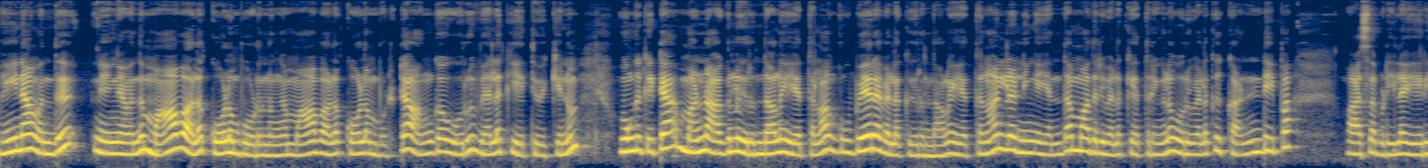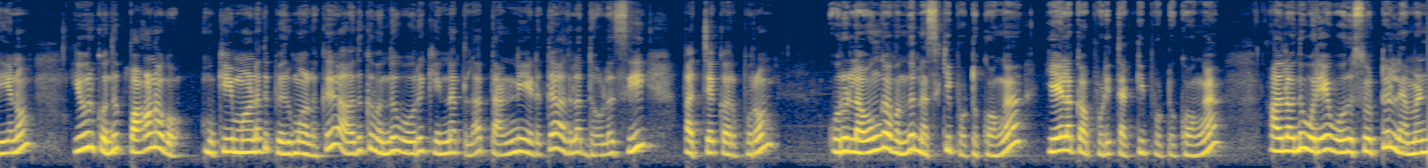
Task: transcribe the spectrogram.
மெயினாக வந்து நீங்கள் வந்து மாவால் கோலம் போடணுங்க. மாவால் கோலம் போட்டுட்டு அங்கே ஒரு விளக்கு ஏற்றி வைக்கணும். உங்ககிட்ட மண் அகல் இருந்தாலும் ஏற்றலாம் குபேர விளக்கு இருந்தாலும் ஏற்றலாம் இல்லை நீங்கள் எந்த மாதிரி விளக்கு ஏற்றுறீங்களோ ஒரு விளக்கு கண்டிப்பாக வாசப்படியில் எரியணும். இவருக்கு வந்து பானகம் முக்கியமானது பெருமாளுக்கு. அதுக்கு வந்து ஒரு கிண்ணத்தில் தண்ணி எடுத்து அதில் துளசி பச்சை கற்பூரம் ஒரு லவங்கம் வந்து நசுக்கி போட்டுக்கோங்க. ஏலக்காய் பொடி தட்டி போட்டுக்கோங்க. அதில் வந்து ஒரே ஒரு சொட்டு லெமன்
